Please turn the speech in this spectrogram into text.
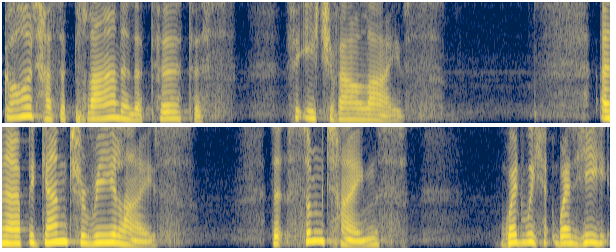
God has a plan and a purpose for each of our lives. And I began to realize that sometimes when, we, when, he,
